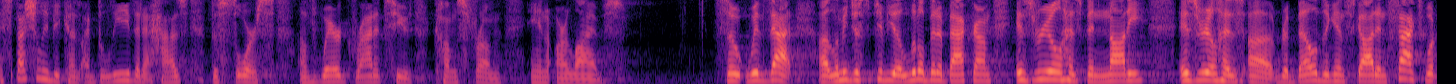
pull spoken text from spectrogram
especially because I believe that it has the source of where gratitude comes from in our lives. So, with that, uh, let me just give you a little bit of background. Israel has been naughty. Israel has uh, rebelled against God. In fact, what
